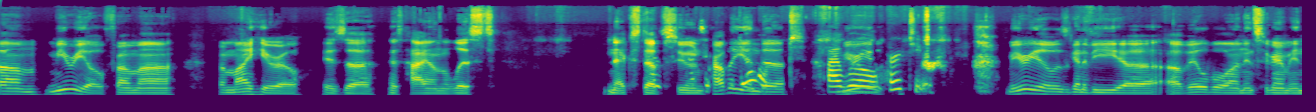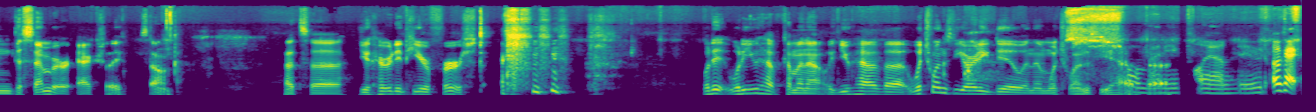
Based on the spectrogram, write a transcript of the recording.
um Mirio from uh from My Hero is uh is high on the list. Next up soon, probably in the. I will hurt you. Mirio is going to be uh, available on Instagram in December, actually. So that's uh, you heard it here first. what do, what do you have coming out? You have uh, which ones do you already do, and then which ones do you have? So uh, many planned, dude. Okay,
